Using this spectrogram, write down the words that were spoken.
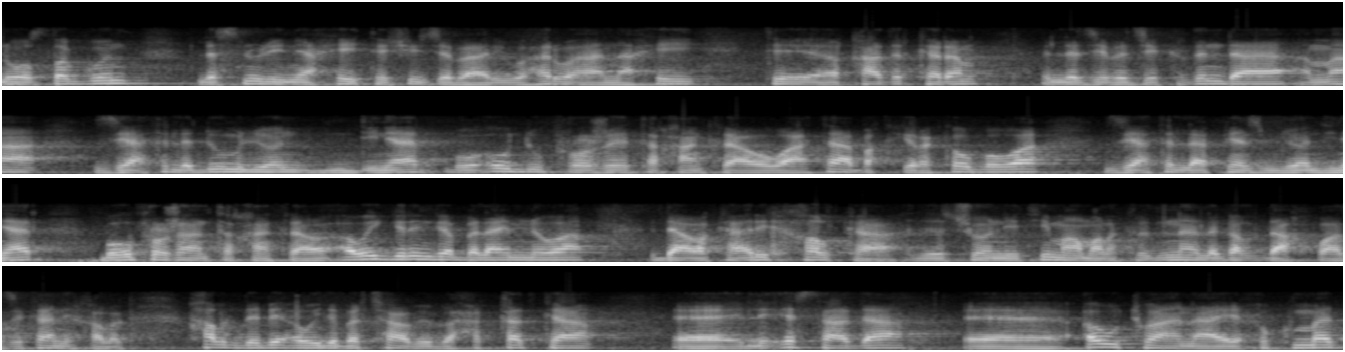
نۆزدە گوند لە سنووری ناحیەی تەکیی جەباری و هەروەها ناحیەی قادر کەرەم لە جێبەجێکردندایە، ئەمە زیاتر لە دوو ملیۆن دینار بۆ ئەو دوو پڕۆژەیە تەرخانکراوە، واتە بە قیڕەکەوبەوە زیاتر لە پێنج ملیۆن دینار بۆ ئەو پڕۆژانە تەرخانکراوە، ئەوەی گرنگە بەلای منەوە داواکاری خەڵکە، چۆنیەتی مامەڵەکردنە لەگەڵ داخوازیەکانی خەڵک، خەڵک دەبێ ئەوەی لەبەرچاوبێ بە حەقیقەت کە. لە ئێستادا ئەو توانای حکومەت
